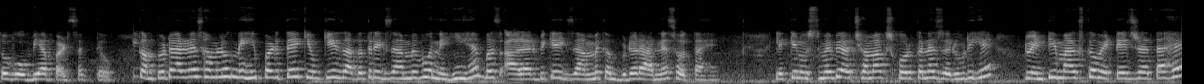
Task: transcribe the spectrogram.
तो वो भी आप पढ़ सकते हो। कंप्यूटर अवेयरनेस हम लोग नहीं पढ़ते क्योंकि ज़्यादातर एग्ज़ाम में वो नहीं है। बस आरआरबी के एग्ज़ाम में कंप्यूटर अवेयरनेस होता है। लेकिन उसमें भी अच्छा मार्क्स स्कोर करना ज़रूरी है। ट्वेंटी मार्क्स का वेटेज रहता है।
